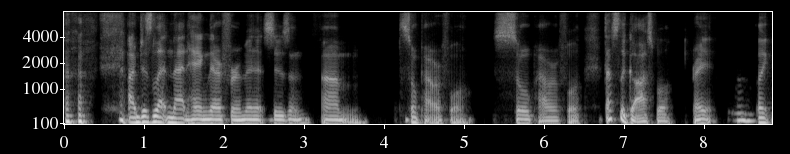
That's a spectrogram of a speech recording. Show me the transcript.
I'm just letting that hang there for a minute, Susan. Um, so powerful, so powerful. That's the gospel, right? Mm-hmm. Like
